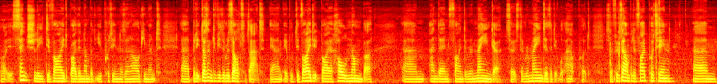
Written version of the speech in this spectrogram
well, essentially divide by the number that you put in as an argument, uh, but it doesn't give you the result of that. Um, it will divide it by a whole number um, and then find the remainder. So it's the remainder that it will output. So for example, if I put in um,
